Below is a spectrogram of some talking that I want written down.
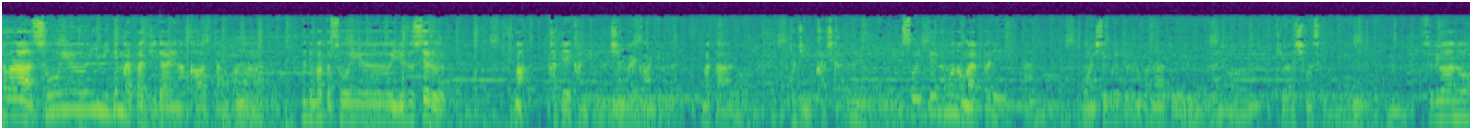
だからそういう意味でもやっぱり時代が変わったのかなと、でまたそういう許せる、まあ、家庭環境なり社会環境なり、またあの個人の価値観なり、そういったようなものがやっぱりあの応援してくれてるのかなという、あの気はしますけどね、うん、うん、それはあの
